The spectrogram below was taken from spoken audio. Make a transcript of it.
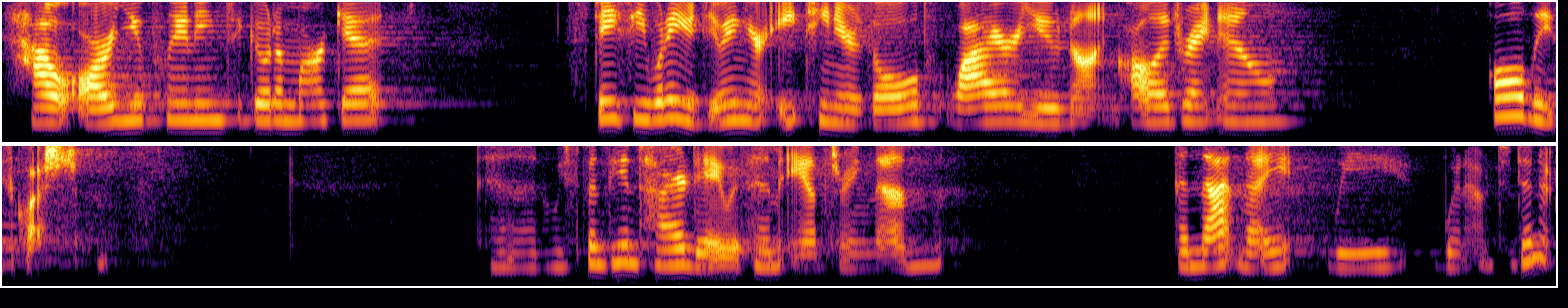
How are you planning to go to market? Stacey, what are you doing? You're 18 years old. Why are you not in college right now? All these questions. And we spent the entire day with him answering them. And that night, we went out to dinner.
